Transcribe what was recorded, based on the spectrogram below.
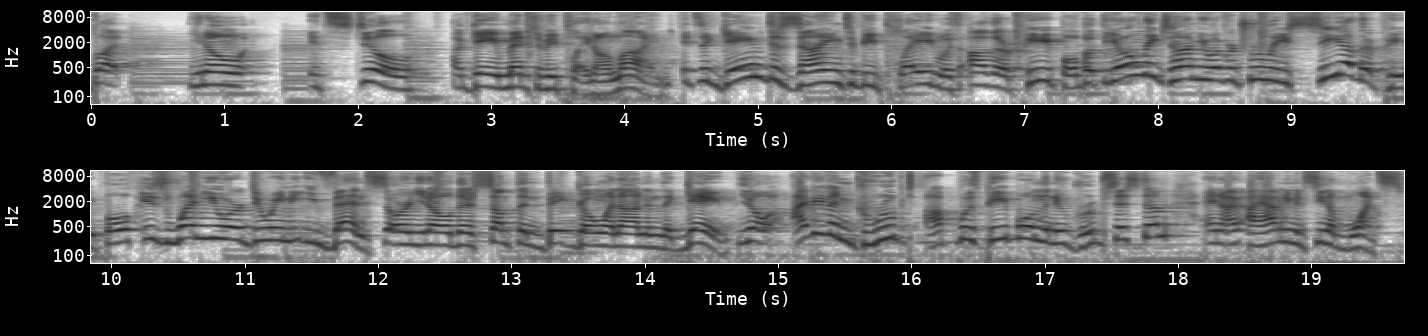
but, you know, it's still a game meant to be played online. It's a game designed to be played with other people, but the only time you ever truly see other people is when you are doing events or, you know, there's something big going on in the game. You know, I've even grouped up with people in the new group system, and I, I haven't even seen them once.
